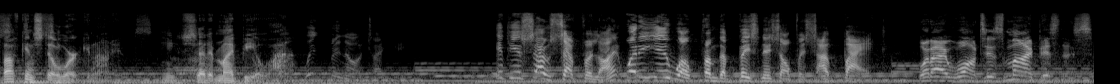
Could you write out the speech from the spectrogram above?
Buufkin's still working on it. He said it might be a while. If you're so self-reliant, what do you want from the business office so bad? What I want is my business.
